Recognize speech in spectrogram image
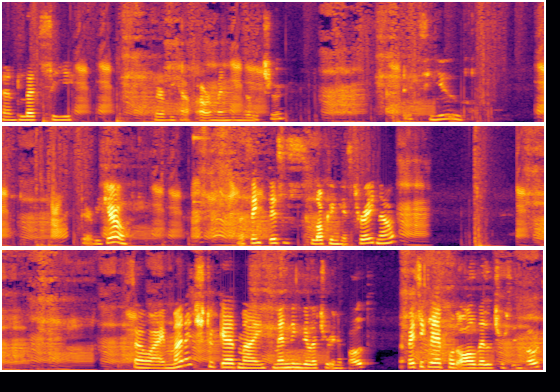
And let's see where we have our mending villager. It's you. There we go. I think this is locking his trade now. So I managed to get my mending villager in a boat. Basically I put all villagers in boats.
